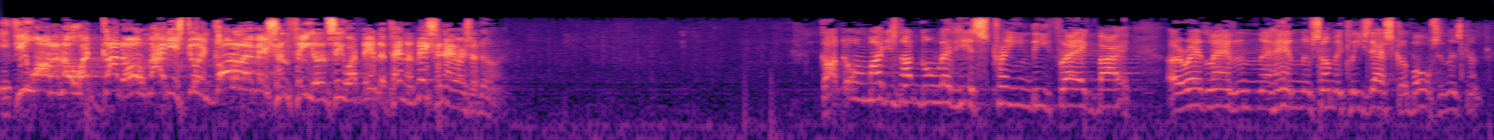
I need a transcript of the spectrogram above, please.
if you want to know what God Almighty is doing, go to the mission field and see what the independent missionaries are doing. God Almighty's not going to let His train be flagged by a red lantern in the hand of some ecclesiastical boss in this country.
